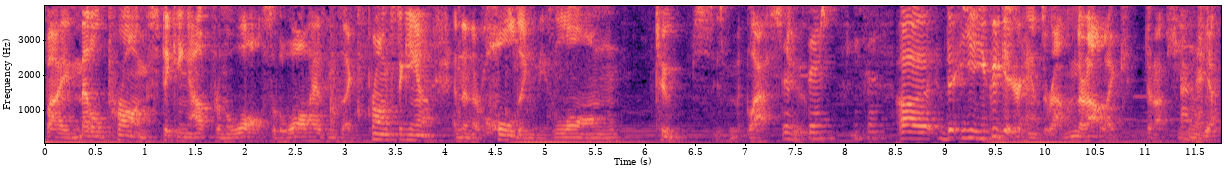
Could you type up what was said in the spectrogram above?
by metal prongs sticking out from the wall. So the wall has these like prongs sticking out, and then they're holding these long tubes, these glass The tubes. thing, you said? Uh, th- you you could get your hands around them. They're not like they're not huge. Okay. Yeah,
